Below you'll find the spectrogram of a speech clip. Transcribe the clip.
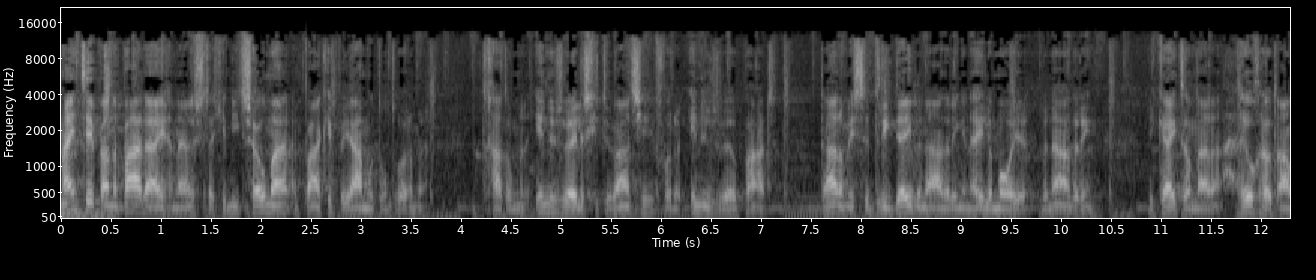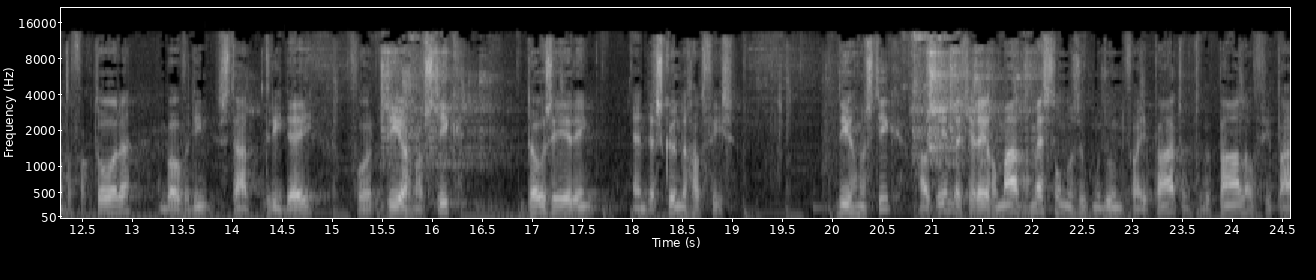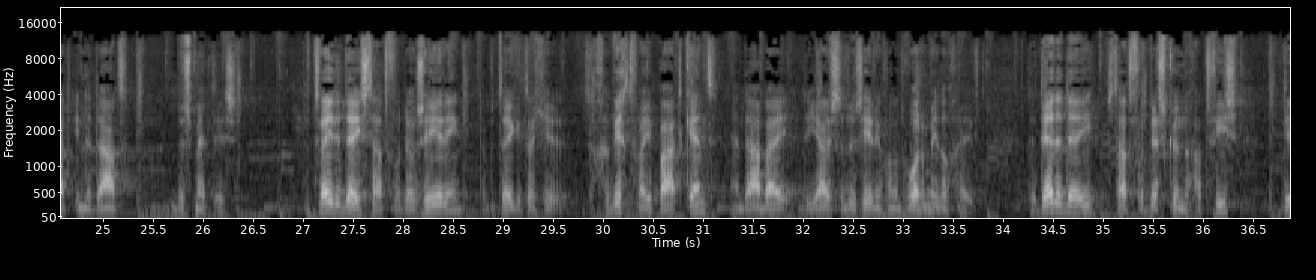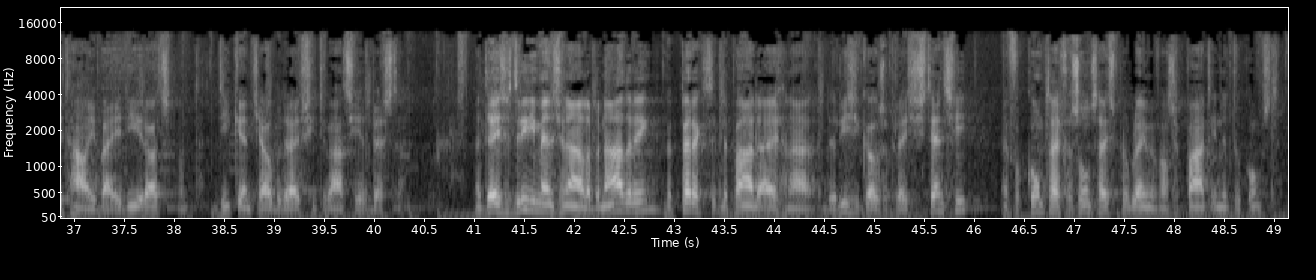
Mijn tip aan de paardeneigenaar is dat je niet zomaar een paar keer per jaar moet ontwormen. Het gaat om een individuele situatie voor een individueel paard. Daarom is de 3D-benadering een hele mooie benadering. Je kijkt dan naar een heel groot aantal factoren en bovendien staat 3D voor diagnostiek, dosering en deskundig advies. Diagnostiek houdt in dat je regelmatig mestonderzoek moet doen van je paard om te bepalen of je paard inderdaad besmet is. De tweede D staat voor dosering. Dat betekent dat je het gewicht van je paard kent en daarbij de juiste dosering van het wormmiddel geeft. De derde D staat voor deskundig advies. Dit haal je bij je dierarts, want die kent jouw bedrijfssituatie het beste. Met deze driedimensionale benadering beperkt de paardeneigenaar de risico's op resistentie en voorkomt hij gezondheidsproblemen van zijn paard in de toekomst.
